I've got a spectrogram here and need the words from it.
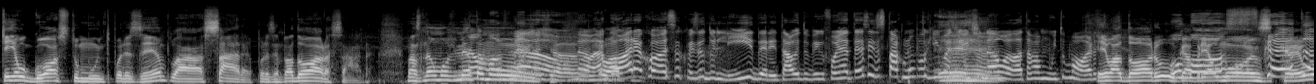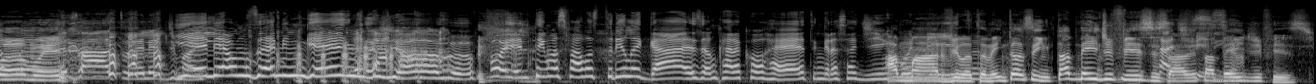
quem eu gosto muito, por exemplo, a Sara, por exemplo, adoro a Sara. Mas não movimenta Não muito. Não, não, Eu agora com essa coisa do líder e tal, e do Big Fone, até se destacou um pouquinho com a É. gente. Não, ela tava muito morta. Eu adoro o, O Gabriel Mosca, Mosca, eu também. amo ele. Exato, ele é E demais. ele é um Zé Ninguém no jogo. Pô, e ele tem umas falas trilegais, é um cara correto, engraçadinho, A bonito. Marvila também. Então, assim, tá bem difícil, Tá sabe? Tá difícil. bem difícil.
